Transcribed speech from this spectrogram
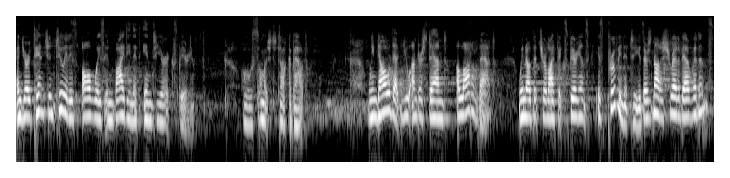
And your attention to it is always inviting it into your experience. Oh so much to talk about. We know that you understand a lot of that we know that your life experience is proving it to you. There's not a shred of evidence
